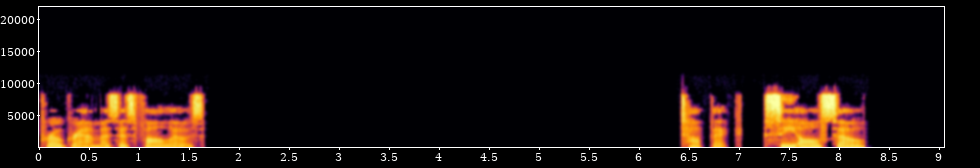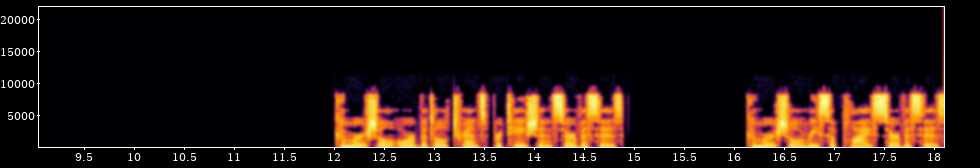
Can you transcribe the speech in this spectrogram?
program is as follows. Topic. See also Commercial orbital transportation services Commercial resupply services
